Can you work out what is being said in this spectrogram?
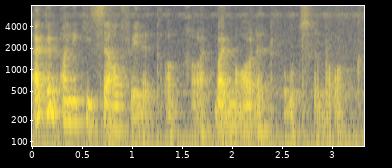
Ek en Annetjie self het dit aangehad by ma dit ons gemaak.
